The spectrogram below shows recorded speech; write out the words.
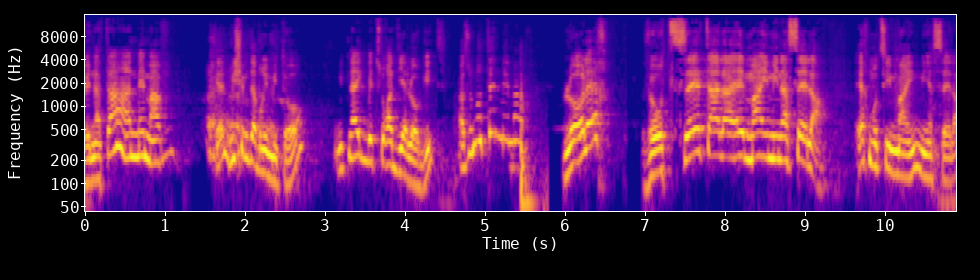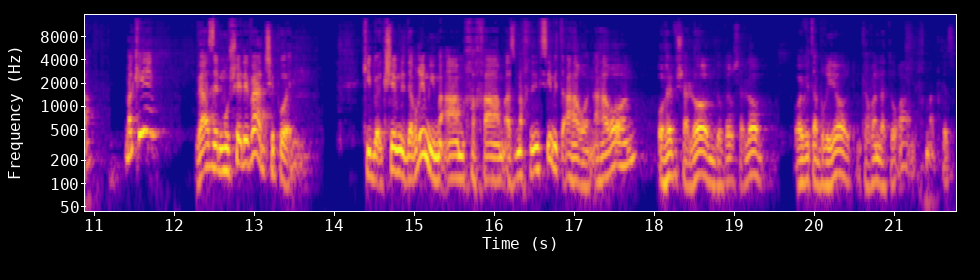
ונתן מימיו, כן? מי שמדברים איתו, מתנהג בצורה דיאלוגית, אז הוא נותן מימיו. לא הולך, והוצאת להם מים מן הסלע. איך מוצאים מים מהסלע? מכים. ואז זה משה לבד שפועל. כי כשהם מדברים עם העם חכם, אז מכניסים את אהרון. אהרון אוהב שלום, דובר שלום, אוהב את הבריות, מכוון לתורה, נחמד כזה.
